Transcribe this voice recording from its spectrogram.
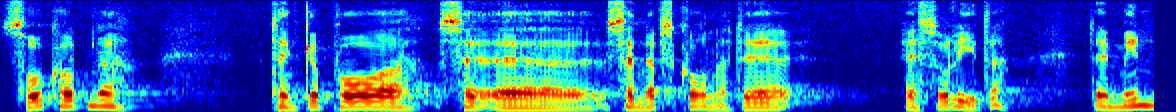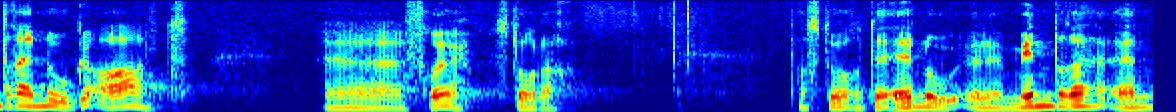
Såkornet tenker på eh, sennepskornet. Det er så lite. Det er mindre enn noe annet eh, frø, står der. Der står det er no, eh, mindre enn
